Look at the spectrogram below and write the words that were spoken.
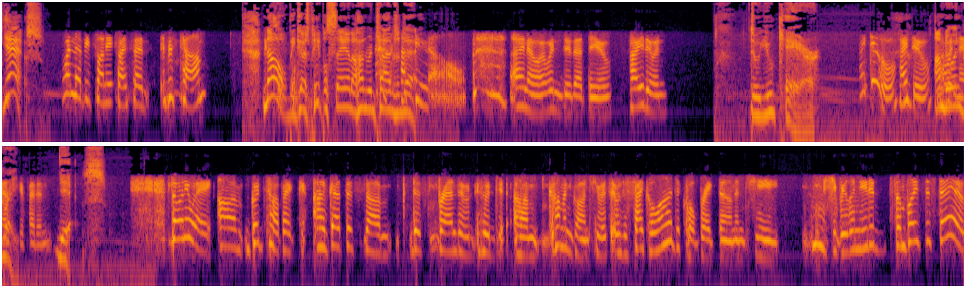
Yes. Wouldn't that be funny if I said, is this Tom? No, because people say it a hundred times a day. I know. I know. I wouldn't do that to you. How are you doing? Do you care? I do. I do. I'm I doing great. If I didn't. Yes. So anyway, um, good topic. I've got this um, this friend who who'd um, come and gone. She was it was a psychological breakdown, and she she really needed someplace to stay. I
